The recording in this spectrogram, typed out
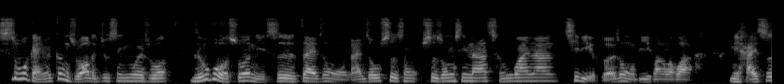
其实我感觉更主要的就是因为说，如果说你是在这种兰州市中市中心啊、城关啊、七里河这种地方的话，你还是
